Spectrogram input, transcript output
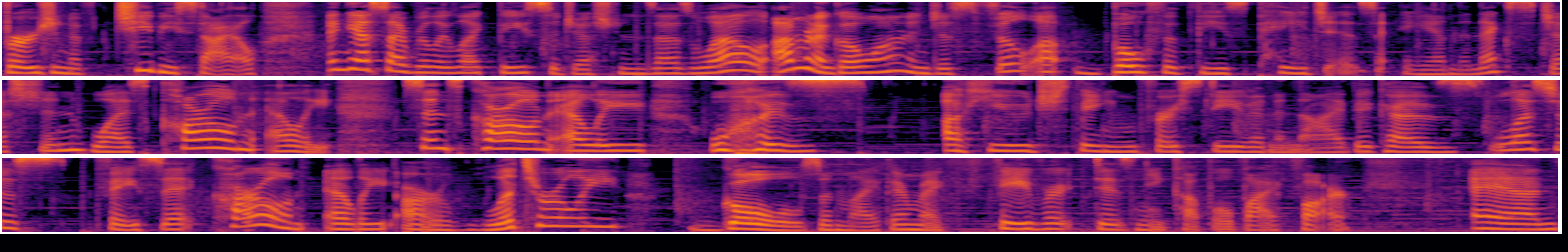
version of chibi style. And yes, I really like these suggestions as well. I'm gonna go on and just fill up both of these pages. And the next suggestion was Carl and Ellie. Since Carl and Ellie was a huge theme for Steven and I because let's just face it, Carl and Ellie are literally goals in life. They're my favorite Disney couple by far. And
